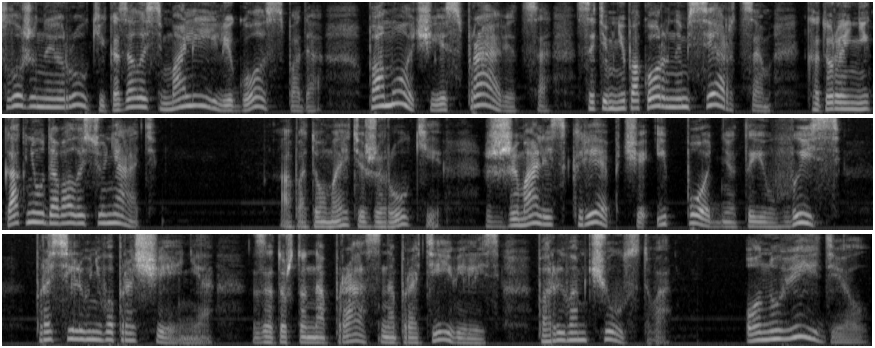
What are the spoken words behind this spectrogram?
Сложенные руки, казалось, молили Господа помочь ей справиться с этим непокорным сердцем, которое никак не удавалось унять. А потом эти же руки сжимались крепче и поднятые ввысь, просили у него прощения — за то, что напрасно противились порывам чувства. Он увидел,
